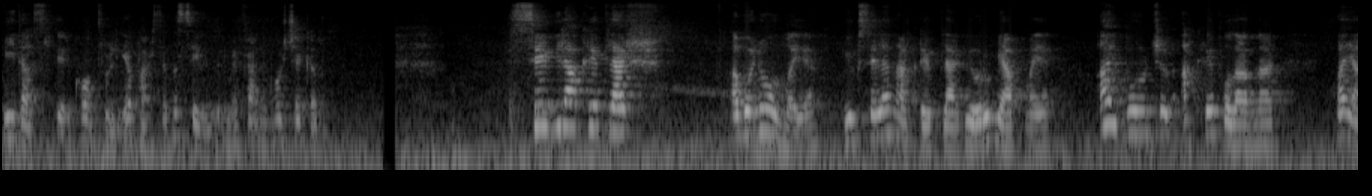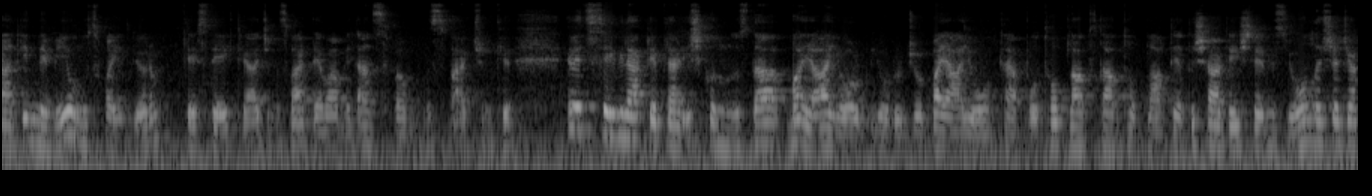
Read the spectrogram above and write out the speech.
mide asitleri kontrolü yaparsanız sevinirim efendim. Hoşçakalın. Sevgili akrepler, abone olmayı, yükselen akrepler yorum yapmayı, ay burcu akrep olanlar bayağı dinlemeyi unutmayın diyorum. Desteğe ihtiyacımız var. Devam eden spamımız var çünkü. Evet sevgili akrepler iş konunuzda bayağı yor, yorucu, bayağı yoğun tempo. Toplantıdan toplantıya dışarıda işlerimiz yoğunlaşacak.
